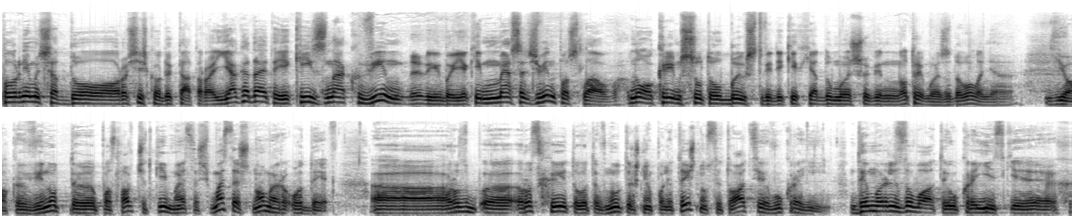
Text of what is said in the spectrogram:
Повернімося до російського диктатора. Як гадаєте, який знак він, е, якби який меседж він послав? Ну окрім суто вбивств, від яких я думаю, що він отримує задоволення. Як він от, е, послав чіткий меседж. Меседж номер один. Е, роз, розхитувати внутрішньополітичну ситуацію в Україні, деморалізувати українських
